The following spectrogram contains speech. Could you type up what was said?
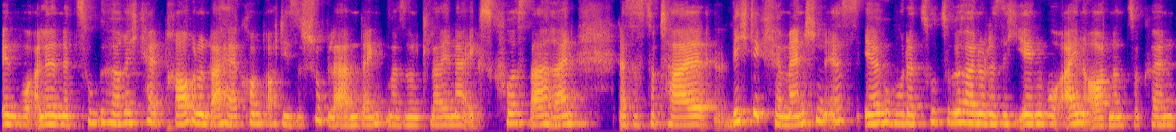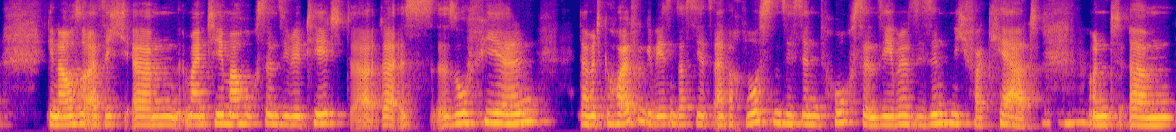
irgendwo alle eine Zugehörigkeit brauchen und daher kommt auch dieses Schubladendenken, mal so ein kleiner Exkurs da rein, dass es total wichtig für Menschen ist, irgendwo dazuzugehören oder sich irgendwo einordnen zu können. Genauso als ich ähm, mein Thema Hochsensibilität, da, da ist so vielen damit geholfen gewesen, dass sie jetzt einfach wussten, sie sind hochsensibel, sie sind nicht verkehrt. Mhm. Und ähm,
